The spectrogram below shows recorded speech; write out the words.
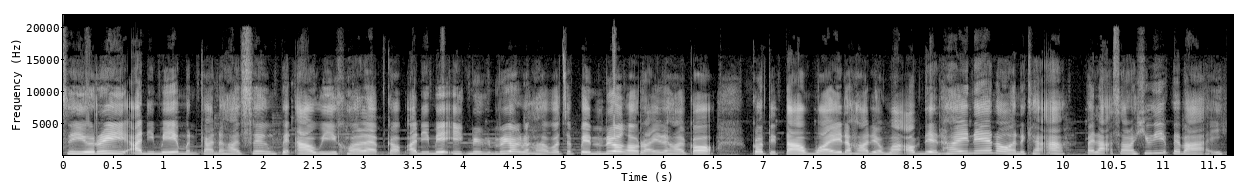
ซีรีส์อนิเมะเหมือนกันนะคะ ซึ่งเป็น RV คอลแลบกับอนิเมะอีกหนึ่งเรื่องนะคะ ว่าจะเป็นเรื่องอะไรนะคะ ก็ก็ติดตามไว้นะคะ เดี๋ยวมาอัปเดตให้แน่นอนนะคะ อะ ไปละสำหรับคลิปนี้บ๊ายบาย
